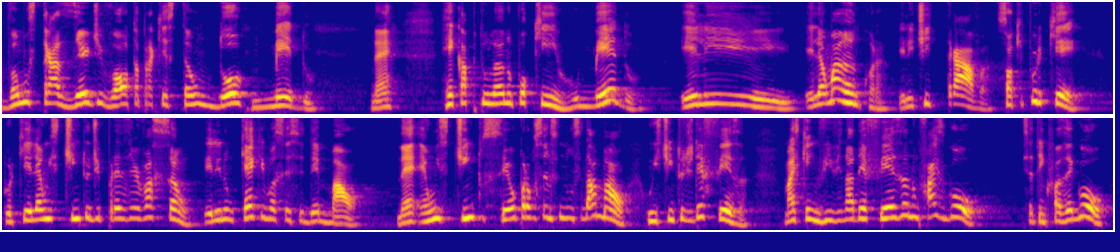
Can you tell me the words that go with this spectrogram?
vamos trazer de volta para a questão do medo, né? Recapitulando um pouquinho, o medo, ele ele é uma âncora, ele te trava. Só que por quê? Porque ele é um instinto de preservação. Ele não quer que você se dê mal. Né? É um instinto seu para você não se dar mal, um instinto de defesa. Mas quem vive na defesa não faz gol. Você tem que fazer gol.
